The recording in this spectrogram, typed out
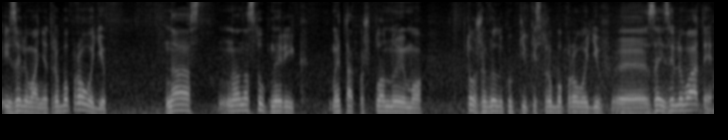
ізолювання трубопроводів. На... на наступний рік ми також плануємо теж велику кількість трубопроводів е, заізолювати.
